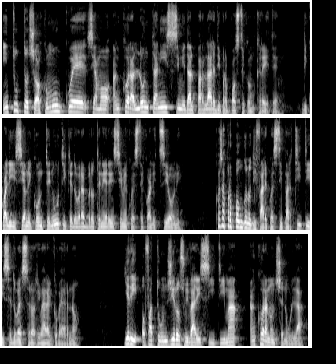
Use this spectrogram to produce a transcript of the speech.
In tutto ciò comunque siamo ancora lontanissimi dal parlare di proposte concrete, di quali siano i contenuti che dovrebbero tenere insieme queste coalizioni. Cosa propongono di fare questi partiti se dovessero arrivare al governo? Ieri ho fatto un giro sui vari siti, ma ancora non c'è nulla.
